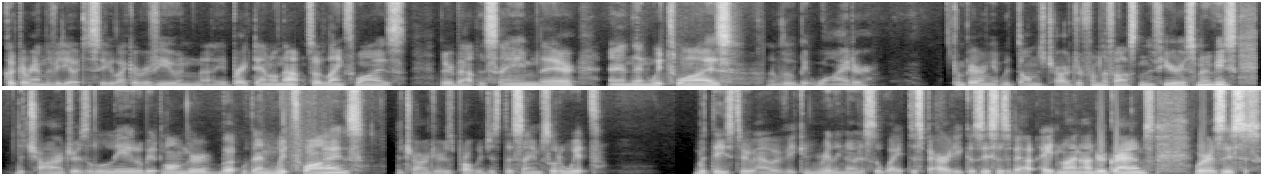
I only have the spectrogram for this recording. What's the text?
Click around the video to see like a review and a breakdown on that. So lengthwise they're about the same there and then widthwise a little bit wider comparing it with Dom's Charger from the Fast and the Furious movies. The Charger is a little bit longer, but then width-wise, the Charger is probably just the same sort of width. With these two, however, you can really notice the weight disparity because this is about eight, 900 grams, whereas this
